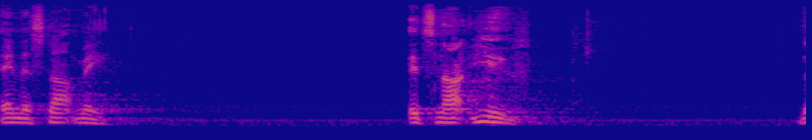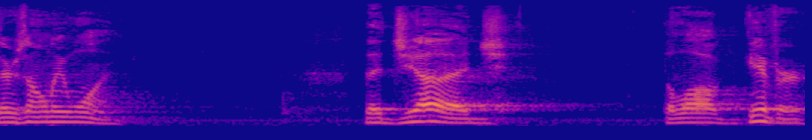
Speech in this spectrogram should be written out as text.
and it's not me. It's not you. There's only one. The judge, the lawgiver,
